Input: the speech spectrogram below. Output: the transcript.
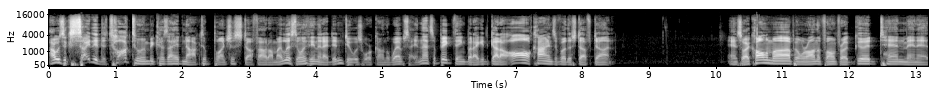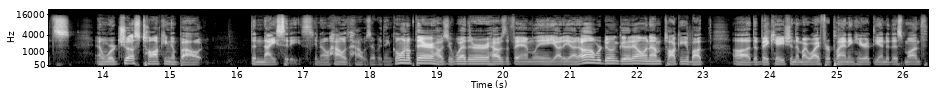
I was excited to talk to him because I had knocked a bunch of stuff out on my list. The only thing that I didn't do was work on the website, and that's a big thing. But I got all kinds of other stuff done. And so I call him up, and we're on the phone for a good ten minutes, and we're just talking about the niceties. You know, how how's everything going up there? How's your weather? How's the family? Yada yada. Oh, we're doing good. Oh, and I'm talking about uh, the vacation that my wife are planning here at the end of this month.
